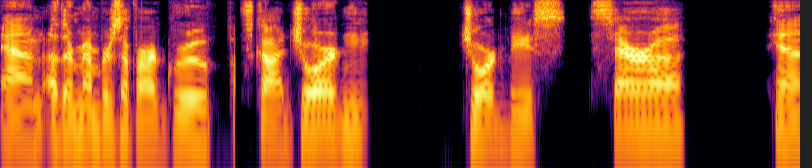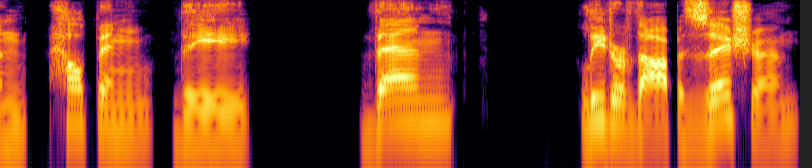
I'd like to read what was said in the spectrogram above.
and other members of our group, Scott Jordan, Jordavis, Sarah in helping the then leader of the opposition,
